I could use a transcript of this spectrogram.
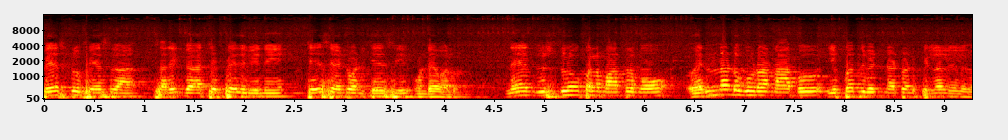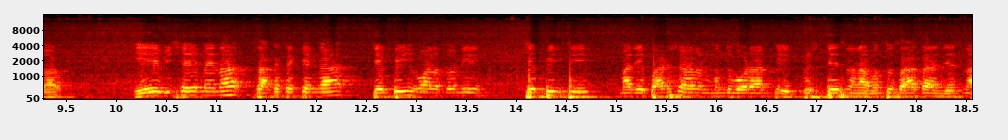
ఫేస్ టు ఫేస్గా సరిగ్గా చెప్పేది విని చేసేటువంటి చేసి ఉండేవాళ్ళు. నేను దృష్టి లోపల మాత్రము ఎన్నడూ కూడా నాకు ఇబ్బంది పెట్టినటువంటి పిల్లలు వీళ్ళు కాదు. ఏ విషయమైనా చాకచక్యంగా చెప్పి వాళ్ళతోని చెప్పించి మరి పాఠశాలను ముందు పోవడానికి కృషి చేసిన నా వంతు సహకారం చేసిన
